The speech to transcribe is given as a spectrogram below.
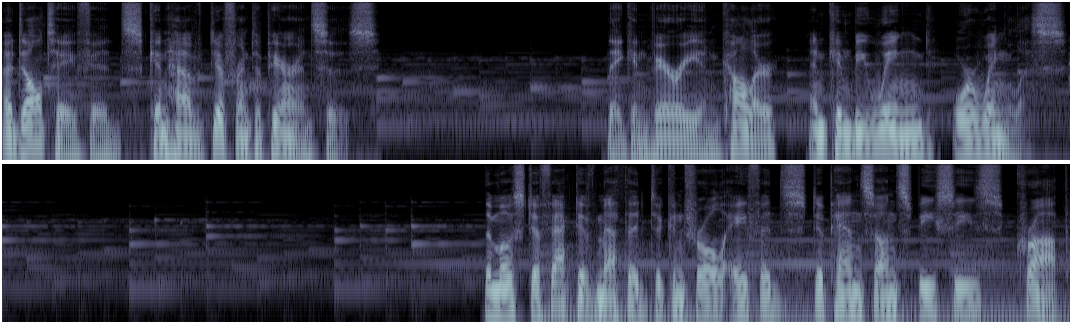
Adult aphids can have different appearances. They can vary in color and can be winged or wingless. The most effective method to control aphids depends on species, crop,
